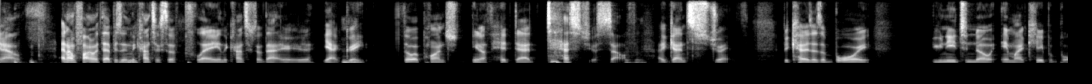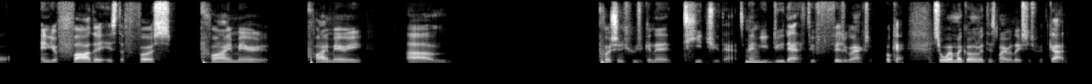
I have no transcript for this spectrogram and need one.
know, and I'm fine with that because in the context of play, in the context of that area, yeah, great. Throw a punch, you know, hit dad. Test yourself against strength, because as a boy, you need to know, am I capable? And your father is the first primary primary um, person who's gonna teach you that, and you do that through physical action. Okay, so where am I going with this? My relationship with God.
